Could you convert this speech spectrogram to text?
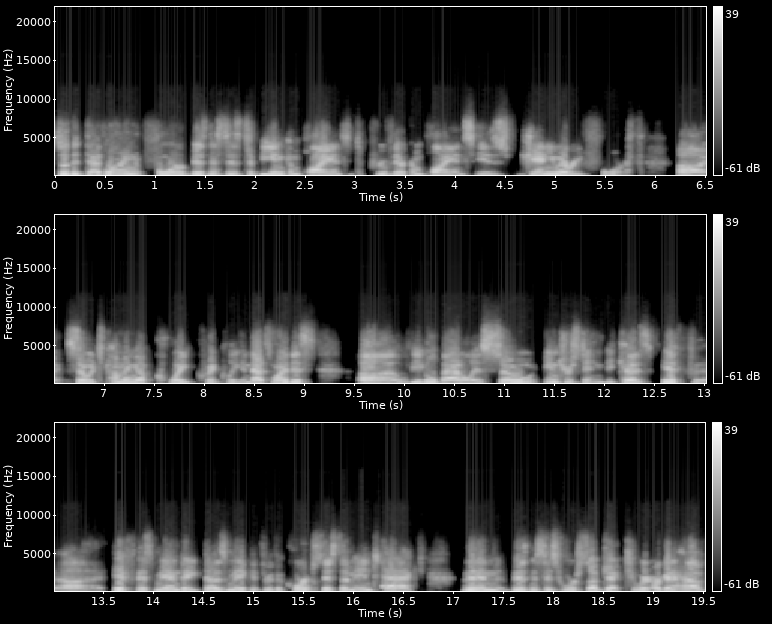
So the deadline for businesses to be in compliance and to prove their compliance is January 4th. Uh, so it's coming up quite quickly. And that's why this uh, legal battle is so interesting because if uh, if this mandate does make it through the court system intact, then businesses who are subject to it are going to have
